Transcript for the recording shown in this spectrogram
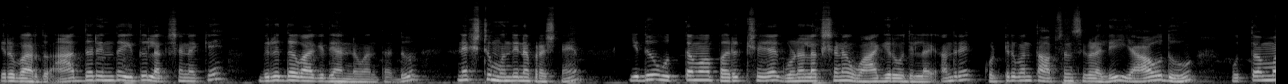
ಇರಬಾರ್ದು. ಆದ್ದರಿಂದ ಇದು ಲಕ್ಷಣಕ್ಕೆ ವಿರುದ್ಧವಾಗಿದೆ ಅನ್ನುವಂಥದ್ದು. ನೆಕ್ಸ್ಟ್ ಮುಂದಿನ ಪ್ರಶ್ನೆ, ಇದು ಉತ್ತಮ ಪರೀಕ್ಷೆಯ ಗುಣಲಕ್ಷಣವಾಗಿರುವುದಿಲ್ಲ. ಅಂದರೆ ಕೊಟ್ಟಿರುವಂಥ ಆಪ್ಷನ್ಸ್ಗಳಲ್ಲಿ ಯಾವುದು ಉತ್ತಮ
